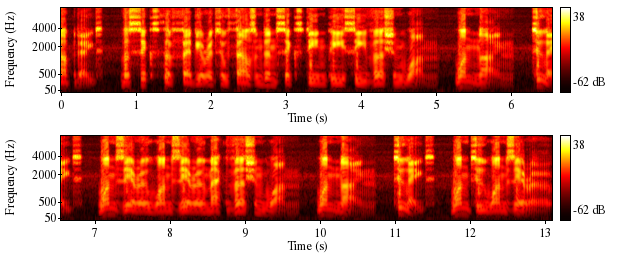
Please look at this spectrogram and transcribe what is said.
Update. The 6th of February 2016 PC version 1. 1928. 1010 Mac version 1. 1928. 1210.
